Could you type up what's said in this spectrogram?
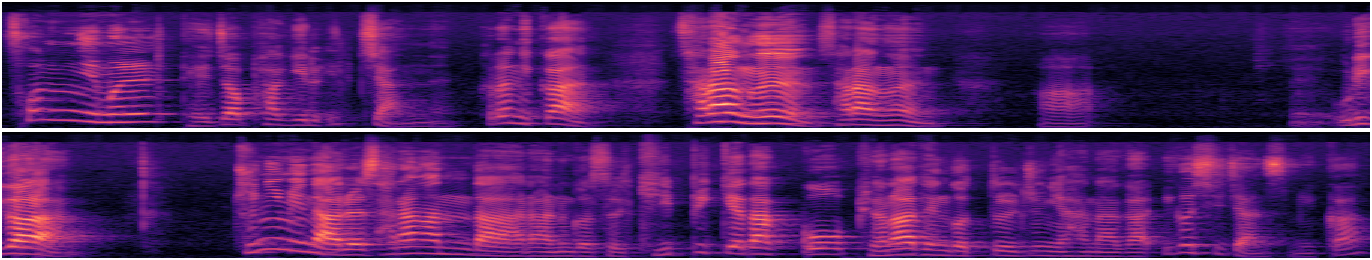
손님을 대접하기를 잊지 않는. 그러니까 사랑은 사랑은 아, 우리가 주님이 나를 사랑한다라는 것을 깊이 깨닫고 변화된 것들 중에 하나가 이것이지 않습니까?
